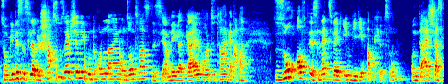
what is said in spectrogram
so ein gewisses Level schaffst du selbstständig und online und sonst was. Das ist ja mega geil heutzutage, aber so oft ist Netzwerk irgendwie die Abkürzung. Und da ich das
